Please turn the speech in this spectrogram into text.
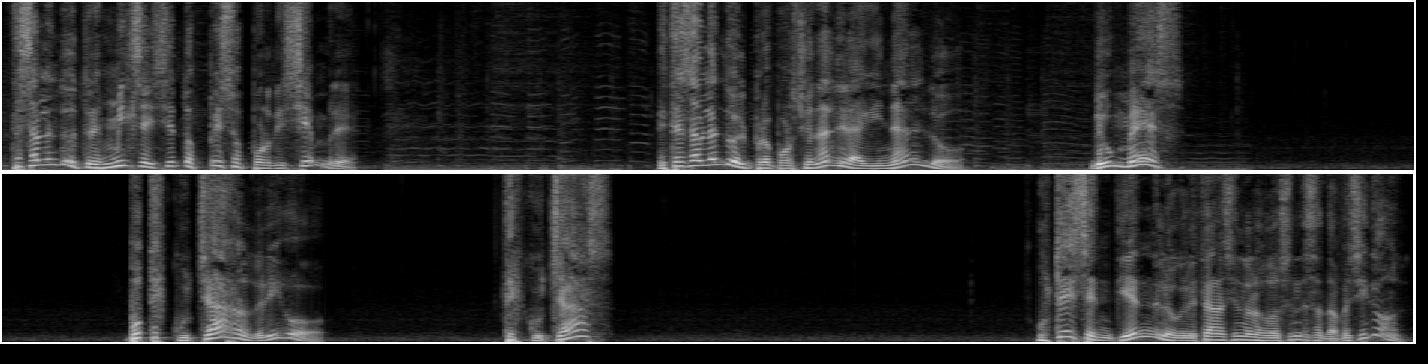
Estás hablando de 3.600 pesos por diciembre. Estás hablando del proporcional del aguinaldo de un mes. ¿Vos te escuchás, Rodrigo? ¿Te escuchás? ¿Ustedes entienden lo que le están haciendo los docentes santafesinos?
